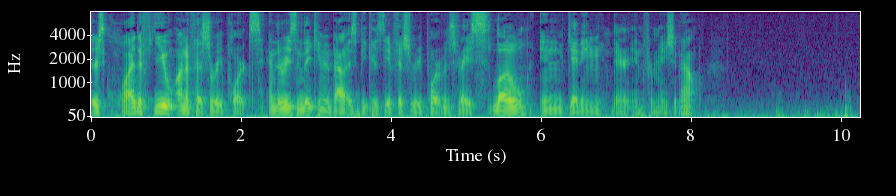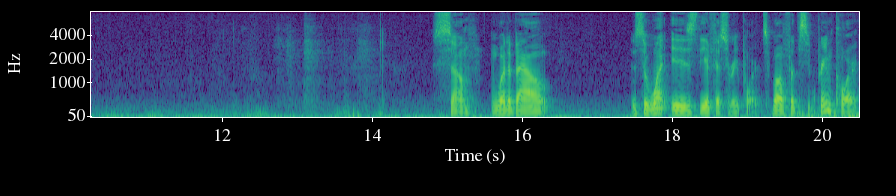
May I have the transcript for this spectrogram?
there's quite a few unofficial reports, and the reason they came about is because the official report was very slow in getting their information out. So, what about so what is the official reports? Well, for the Supreme Court,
